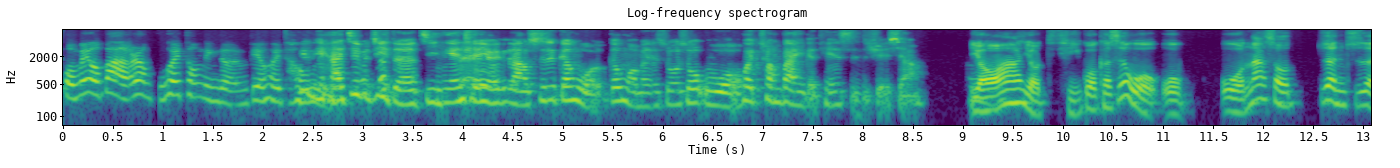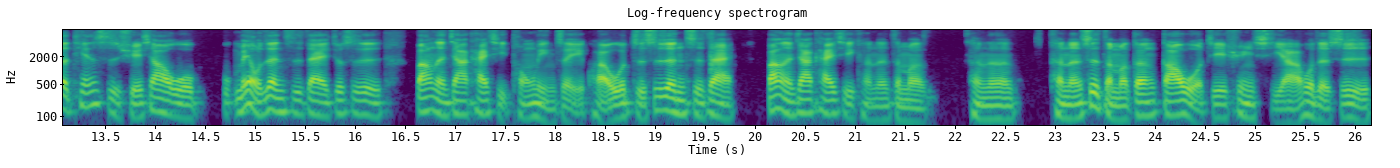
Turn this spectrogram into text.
我没有办法让不会通灵的人变会通灵。你还记不记 得几年前有一个老师跟我跟我们说，说我会创办一个天使学校？有啊，有提过。可是我我我那时候认知的天使学校，我没有认知在就是帮人家开启通灵这一块，我只是认知在帮人家开启可能怎么可能。可能是怎么跟高我接讯息啊，或者是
